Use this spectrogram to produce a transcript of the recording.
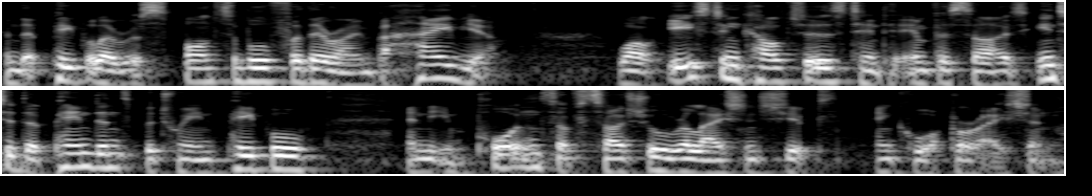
and that people are responsible for their own behaviour, while Eastern cultures tend to emphasise interdependence between people and the importance of social relationships and cooperation.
